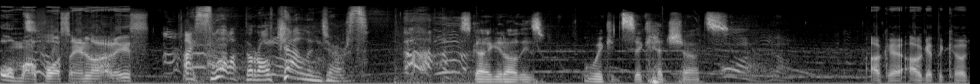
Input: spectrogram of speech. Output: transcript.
All my boss ain't like this. I slaughter all challengers. Just gotta get all these wicked sick headshots. Okay, I'll get the code.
